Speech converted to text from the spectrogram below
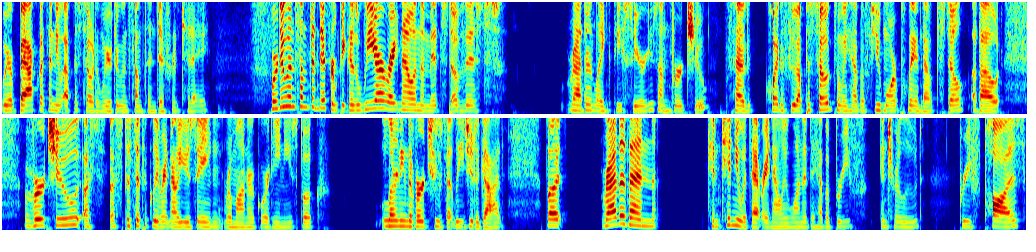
We're back with a new episode and we're doing something different today. We're doing something different because we are right now in the midst of this rather lengthy series on virtue. We've had quite a few episodes and we have a few more planned out still about virtue, uh, uh, specifically right now using Romano Guardini's book, Learning the Virtues That Lead You to God. But rather than continue with that right now, we wanted to have a brief interlude, brief pause,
